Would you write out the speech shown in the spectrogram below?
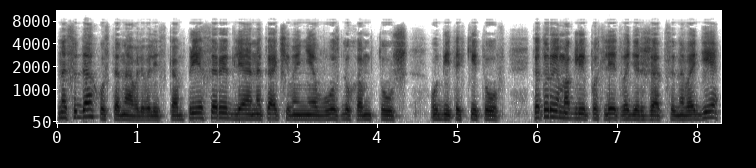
На судах устанавливались компрессоры для накачивания воздухом туш убитых китов, которые могли после этого держаться на воде,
